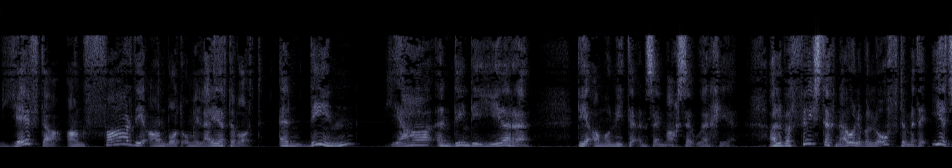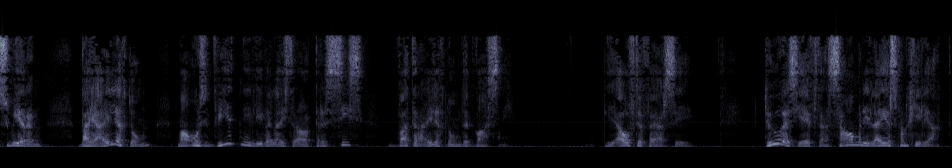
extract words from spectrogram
Jefta aanvaar die aanbod om die leier te word. Indien ja, indien die Here die Ammoniete in sy mag sou oorgee. Hulle bevestig nou hulle belofte met 'n eedswering by heiligdom, maar ons weet nie, liewe luisteraar, presies watter heiligdom dit was nie. Die 11de vers sê: Toe is Jefta saam met die leiers van Gilead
